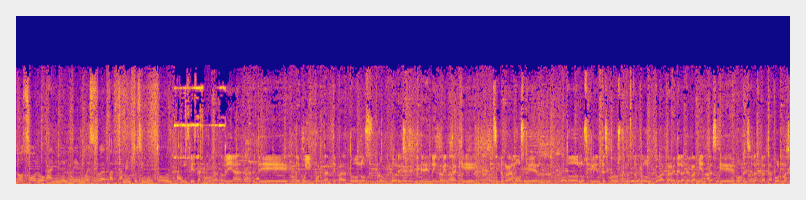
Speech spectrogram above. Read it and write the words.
no solo a nivel de nuestro departamento, sino en todo el país. Esta convocatoria es muy importante para todos los productores, teniendo en cuenta que si logramos que todos los clientes conozcan nuestro producto a través de las herramientas que ofrecen las plataformas,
